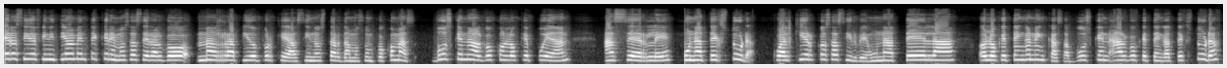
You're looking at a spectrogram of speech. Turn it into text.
Pero si definitivamente queremos hacer algo más rápido porque así nos tardamos un poco más, busquen algo con lo que puedan hacerle una textura. Cualquier cosa sirve, una tela o lo que tengan en casa. Busquen algo que tenga textura.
